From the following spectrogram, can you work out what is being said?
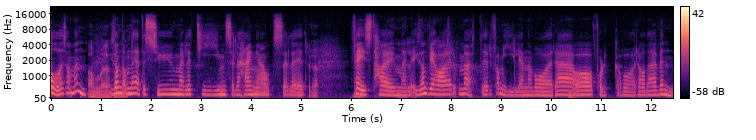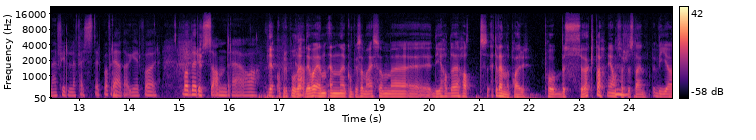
Alle sammen. Alle sant? Om det heter Zoom eller Teams eller Hangouts eller Ja. FaceTime eller? Vi har møter familiene våre og folka våre, og det er vennefyllefester på fredager for både russ og andre. Og Det, apropos det, Ja. det var en, en kompis av meg som eh, De hadde hatt et vennepar på besøk, da, i anførselstegn, via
